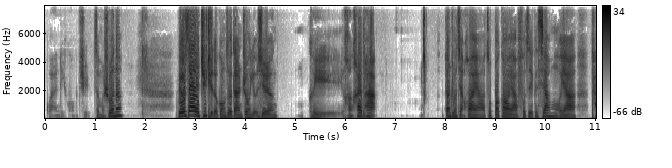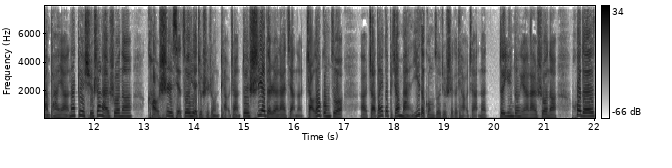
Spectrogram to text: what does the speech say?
管理恐惧。怎么说呢？比如在具体的工作当中，有些人可以很害怕当众讲话呀、做报告呀、负责一个项目呀、谈判呀。那对学生来说呢，考试、写作业就是一种挑战；对失业的人来讲呢，找到工作，呃，找到一个比较满意的工作就是一个挑战。那对运动员来说呢，获得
